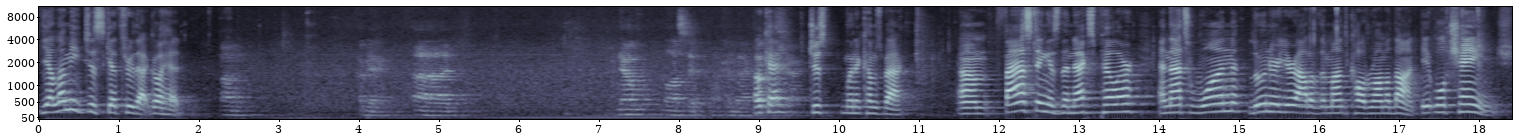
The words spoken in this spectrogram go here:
yeah, let me just get through that. Go ahead. Um, okay. Uh, no, lost it. I'll come back. Okay, just when it comes back. Um, fasting is the next pillar, and that's one lunar year out of the month called Ramadan. It will change.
